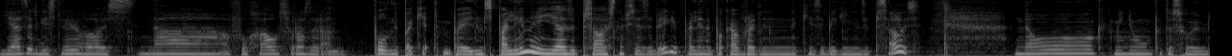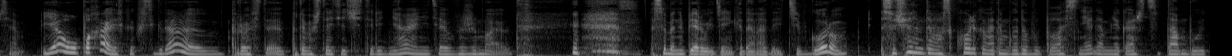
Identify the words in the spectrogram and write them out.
я зарегистрировалась на Full House Rose Run. Полный пакет. Мы поедем с Полиной, и я записалась на все забеги. Полина пока вроде на какие забеги не записалась. Но как минимум потусуемся. Я упахаюсь, как всегда, просто потому что эти четыре дня, они тебя выжимают. Особенно первый день, когда надо идти в гору. С учетом того, сколько в этом году выпало снега, мне кажется, там будет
